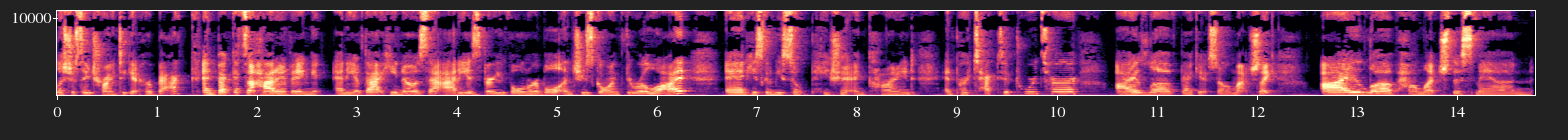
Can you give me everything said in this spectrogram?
let's just say trying to get her back. And Beckett's not having any of that. He knows that Addie is very vulnerable and she's going through a lot and he's gonna be so patient and kind and protective towards her. I love Beckett so much. Like, I love how much this man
